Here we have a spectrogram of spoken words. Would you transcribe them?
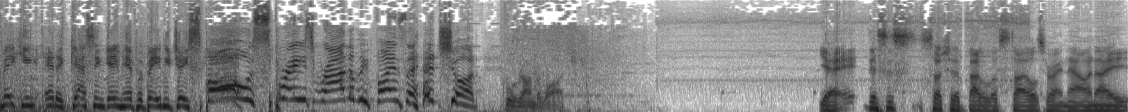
Making it a guessing game here for Baby J. Sp- oh, sprays randomly. Finds the headshot. Cool round to watch. Yeah, it, this is such a battle of styles right now. And I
